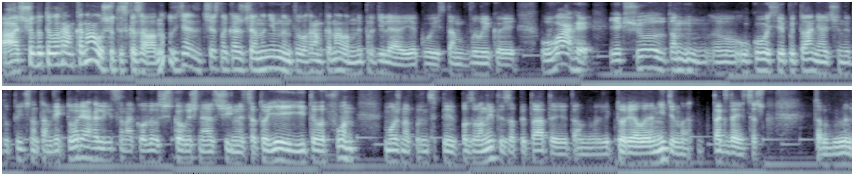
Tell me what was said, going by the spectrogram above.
А щодо телеграм-каналу, що ти сказала, ну я, чесно кажучи, анонімним телеграм-каналам не приділяю якоїсь там великої уваги. Якщо там е, у когось є питання чи не дотична там Вікторія Галіцина, колиш, колишня очільниця, то є її телефон. Можна, в принципі, подзвонити, запитати там Вікторія Леонідівна, так здається ж. Там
